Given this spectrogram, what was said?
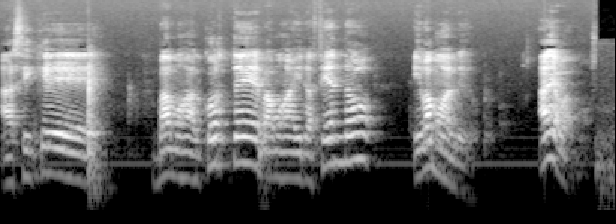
Así que vamos al corte, vamos a ir haciendo y vamos al lío. Allá vamos.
